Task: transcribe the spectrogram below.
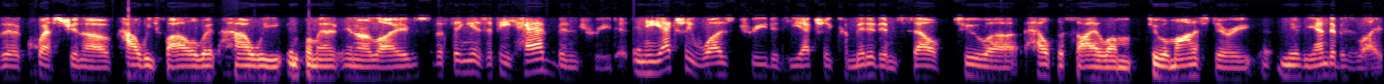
the question of how we follow it, how we implement it in our lives. The thing is, if he had been treated, and he actually was treated, he actually committed himself to a health asylum, to a monastery uh, near the end of his life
